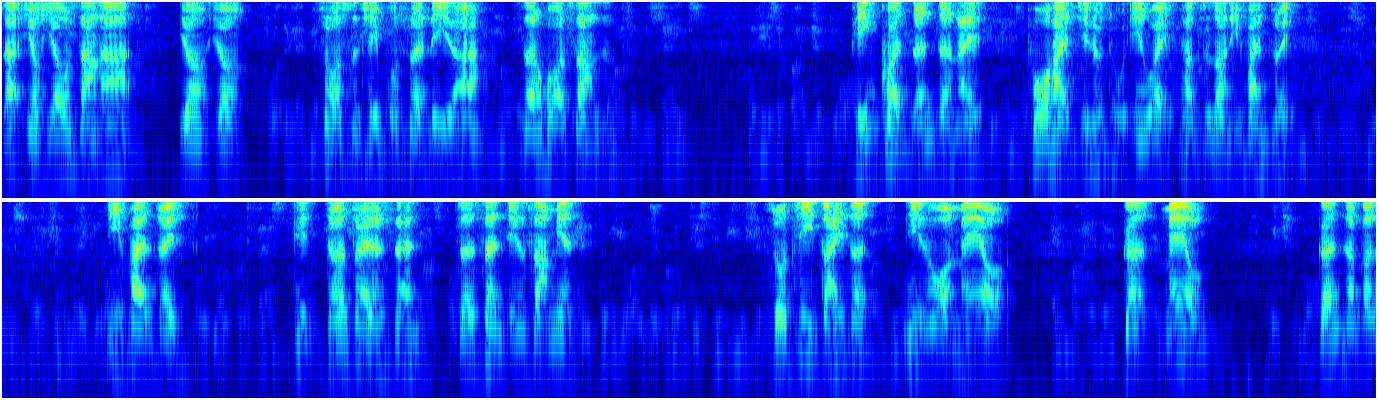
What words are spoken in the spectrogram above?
呃，用忧伤啦，用用做事情不顺利啦，生活上贫困等等来迫害基督徒，因为他知道你犯罪，你犯罪，你得罪了神，这圣经上面。所记载的，你如果没有跟没有跟这个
